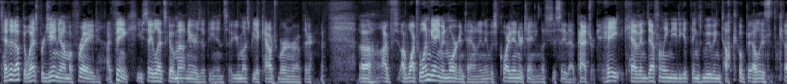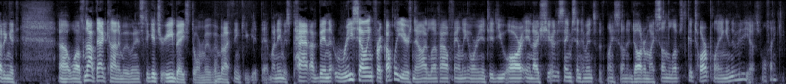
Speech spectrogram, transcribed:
it's headed up to West Virginia, I'm afraid. I think. You say let's go Mountaineers at the end, so you must be a couch burner up there. Uh, I've I've watched one game in Morgantown and it was quite entertaining. Let's just say that. Patrick, hey Kevin, definitely need to get things moving. Taco Bell is cutting it. Uh, well, it's not that kind of moving. It's to get your eBay store moving, but I think you get that. My name is Pat. I've been reselling for a couple of years now. I love how family oriented you are, and I share the same sentiments with my son and daughter. My son loves guitar playing in the videos. Well, thank you.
